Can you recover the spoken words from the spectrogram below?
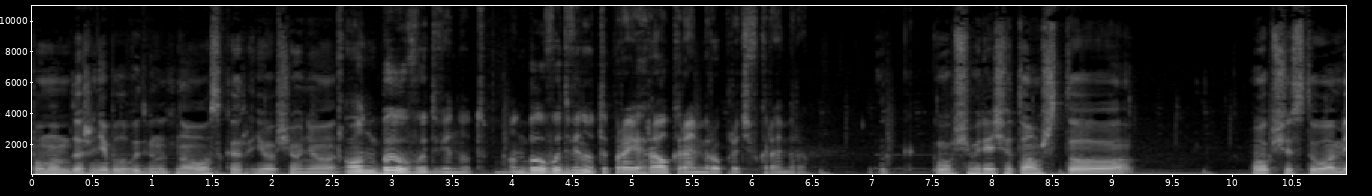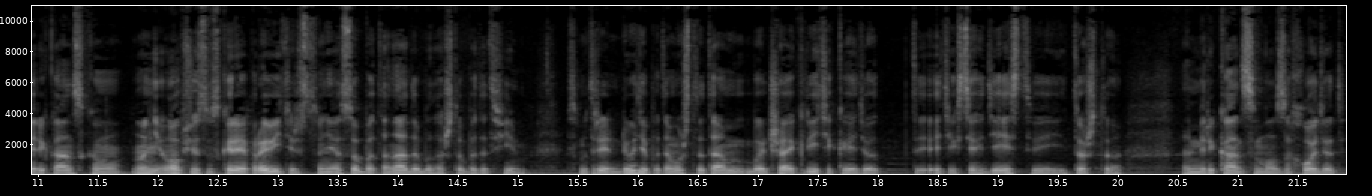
по-моему, даже не был выдвинут на Оскар, и вообще у него... Он был выдвинут. Он был выдвинут и проиграл Крамеру против Крамера. В общем, речь о том, что обществу американскому, ну не обществу, скорее правительству, не особо-то надо было, чтобы этот фильм смотрели люди, потому что там большая критика идет этих всех действий, и то, что американцы, мол, заходят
